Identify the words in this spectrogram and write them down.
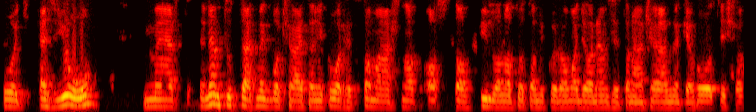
hogy ez jó, mert nem tudták megbocsájtani Korhetsz Tamásnak azt a pillanatot, amikor a Magyar Nemzettanács elnöke volt, és a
